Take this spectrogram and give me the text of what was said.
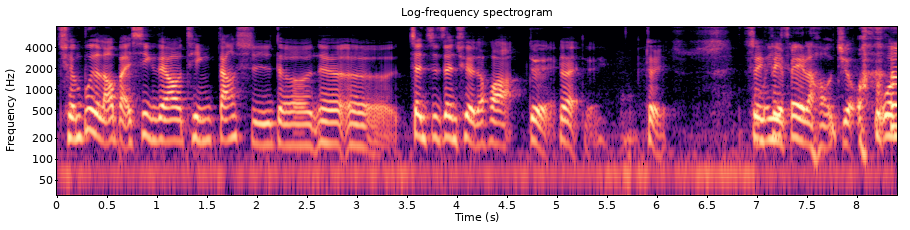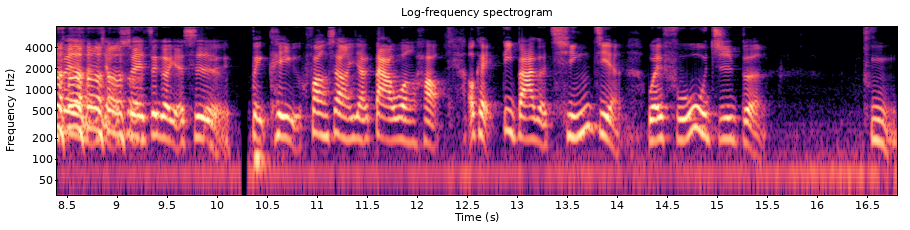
全部的老百姓都要听当时的那呃政治正确的话，对对对。对，所以也背了好久，我背了很久，所以这个也是被可以放上一下大问号。OK，第八个，勤俭为服务之本，嗯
